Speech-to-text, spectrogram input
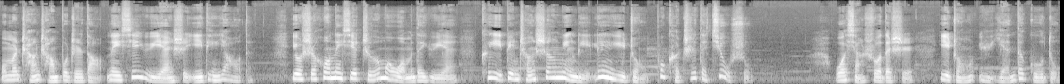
我们常常不知道哪些语言是一定要的。有时候，那些折磨我们的语言，可以变成生命里另一种不可知的救赎。我想说的是，一种语言的孤独。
